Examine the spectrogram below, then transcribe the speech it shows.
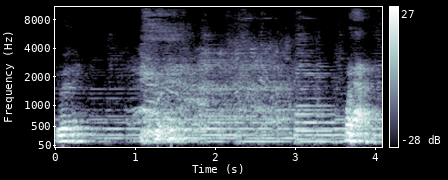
You with me? what happened?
